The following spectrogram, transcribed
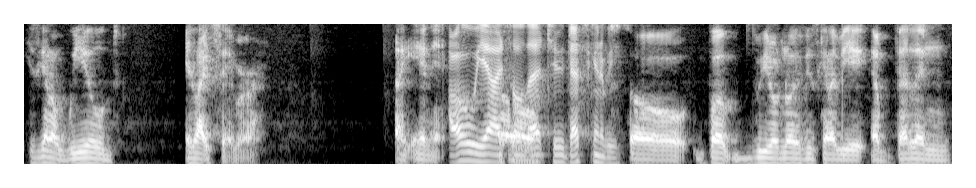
he's gonna wield a lightsaber, like in it. Oh yeah, I saw that too. That's to be. So, but we don't know if he's gonna be a villain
